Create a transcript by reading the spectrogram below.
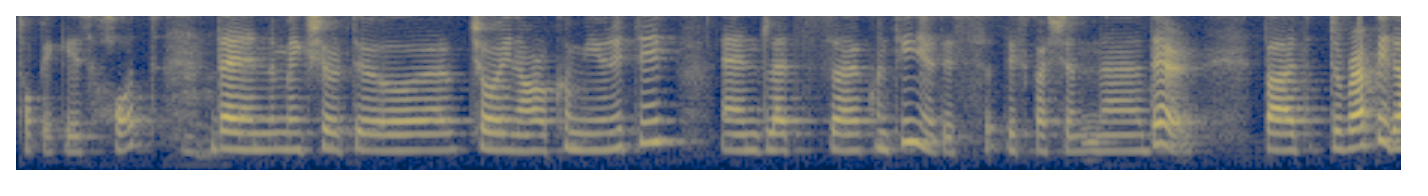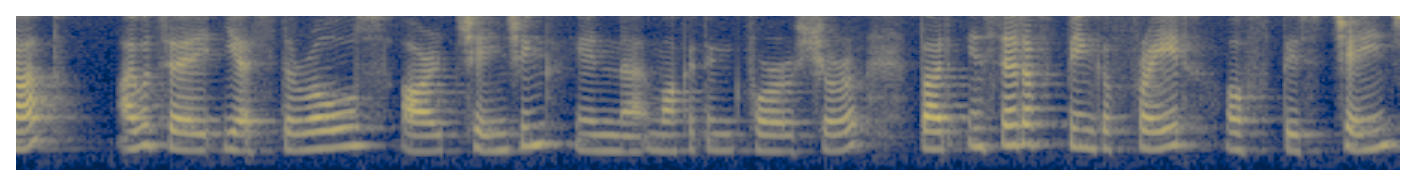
topic is hot, mm-hmm. then make sure to uh, join our community and let's uh, continue this discussion uh, there. But to wrap it up, I would say yes, the roles are changing in marketing for sure. But instead of being afraid of this change,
